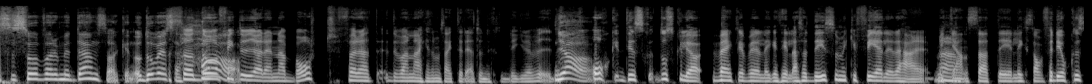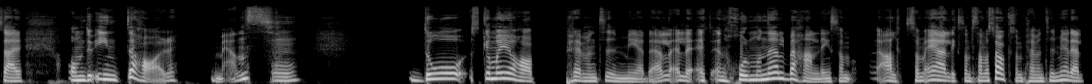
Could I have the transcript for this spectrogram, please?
så, så var det med den saken. Och då var jag så, Så då "Ha." fick du göra en abort för att det var en läkare som sagt till dig att du inte kunde bli gravid. Ja. Och det, då skulle jag verkligen vilja lägga till, alltså det är så mycket fel i det här Mickan, Ja. så att det är liksom, för det är också så här, om du inte har mens, Mm. då ska man ju ha preventivmedel eller ett, en hormonell behandling som, allt som är liksom samma sak som preventivmedel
